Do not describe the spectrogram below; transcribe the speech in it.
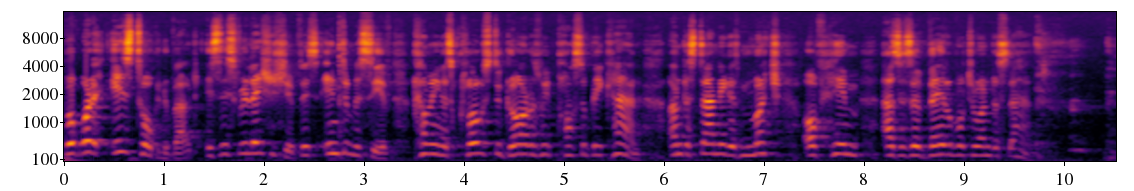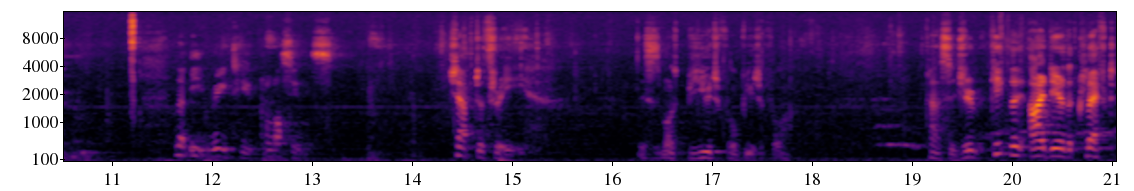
But what it is talking about is this relationship, this intimacy of coming as close to God as we possibly can, understanding as much of Him as is available to understand. Let me read to you Colossians chapter 3. This is the most beautiful, beautiful passage. Keep the idea of the cleft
